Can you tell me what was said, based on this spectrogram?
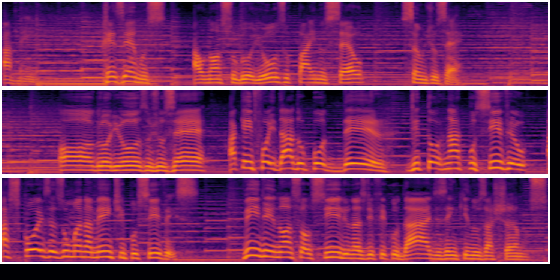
Amém. Rezemos ao nosso glorioso Pai no céu, São José. Ó oh, glorioso José, a quem foi dado o poder de tornar possível as coisas humanamente impossíveis. Vinde em nosso auxílio nas dificuldades em que nos achamos.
